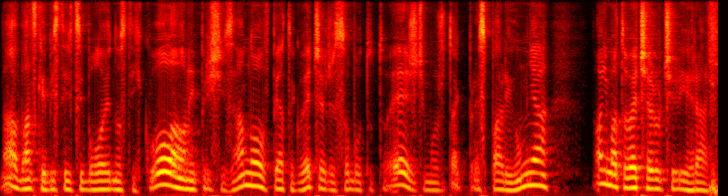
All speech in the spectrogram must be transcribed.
No a v Banskej Bystrici bolo jedno z tých kôl a oni prišli za mnou v piatok večer, že sobotu to je, že môžu tak prespali u mňa. Oni ma to večer učili hrať.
